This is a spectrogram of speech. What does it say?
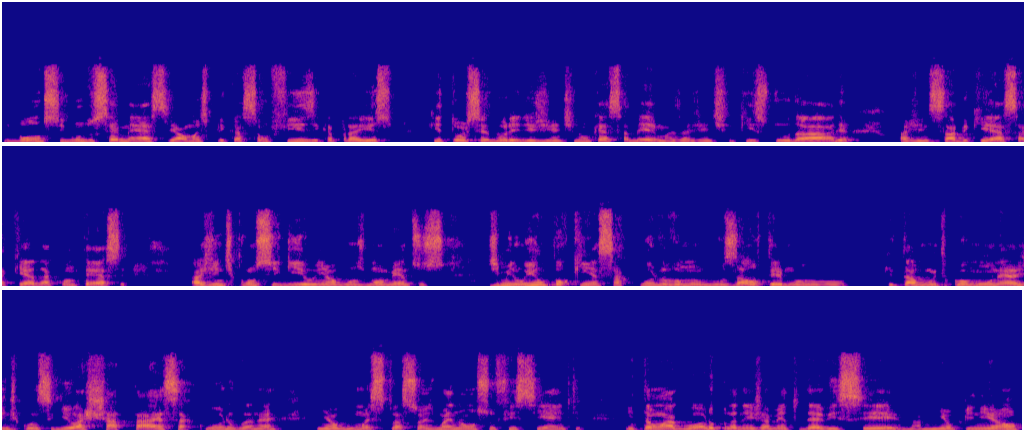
bons segundo semestre. Há uma explicação física para isso que torcedor e dirigente não quer saber, mas a gente que estuda a área, a gente sabe que essa queda acontece. A gente conseguiu, em alguns momentos, diminuir um pouquinho essa curva, vamos usar o termo que está muito comum, né? A gente conseguiu achatar essa curva, né? Em algumas situações, mas não o suficiente. Então agora o planejamento deve ser, na minha opinião,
